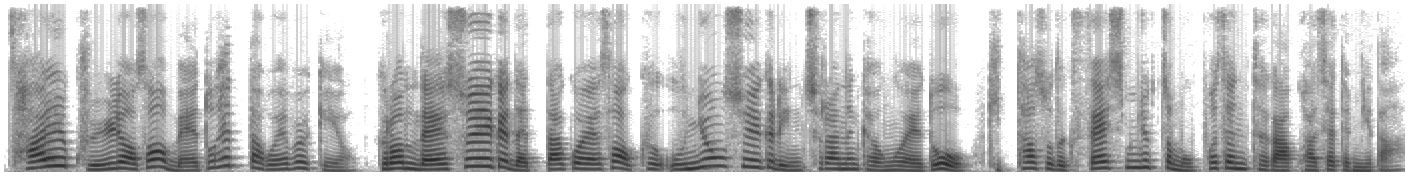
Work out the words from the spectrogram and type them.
잘 굴려서 매도했다고 해볼게요. 그런데 수익을 냈다고 해서 그 운용 수익을 인출하는 경우에도 기타소득세 16.5%가 과세됩니다.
